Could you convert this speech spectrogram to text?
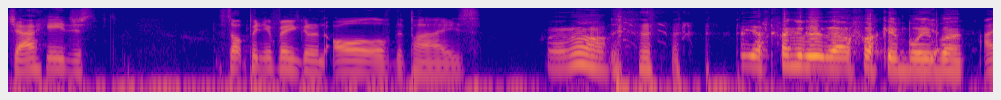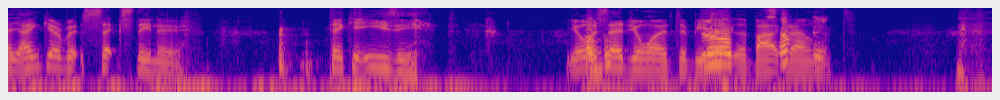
Jackie, just stop putting your finger in all of the pies. I know. Put your finger out that fucking boy Yeah. band. I, I think you're about 60 now. Take it easy. You always said you wanted to be You're like the background.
